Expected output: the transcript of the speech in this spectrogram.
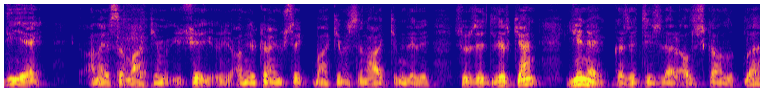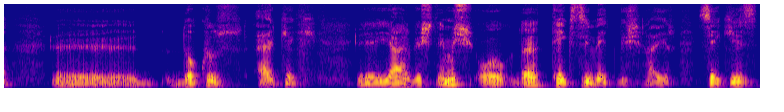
diye Anayasa Mahkeme şey Amerikan Yüksek Mahkemesi'nin hakimleri söz edilirken yine gazeteciler alışkanlıkla e, dokuz erkek e, yargıç demiş. O da tekzip etmiş. Hayır sekiz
